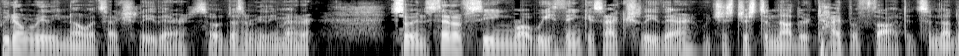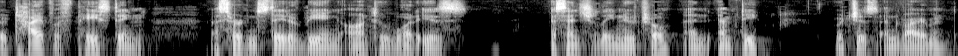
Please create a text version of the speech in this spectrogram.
We don't really know what's actually there, so it doesn't really matter. So instead of seeing what we think is actually there, which is just another type of thought, it's another type of pasting a certain state of being onto what is essentially neutral and empty, which is environment.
